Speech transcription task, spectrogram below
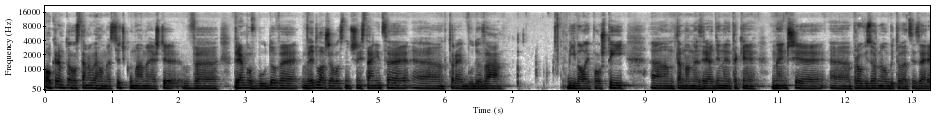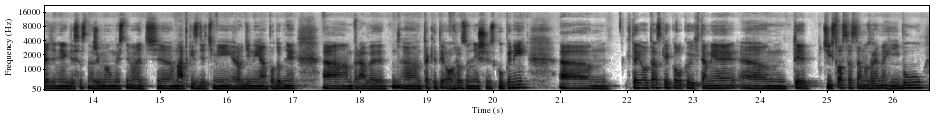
Okrem toho stanového mestečku máme ešte v, priamo v budove vedľa železničnej stanice, e, ktorá je budova bývalej pošty. Um, tam máme zriadené také menšie uh, provizorné ubytovacie zariadenie, kde sa snažíme umiestňovať uh, matky s deťmi, rodiny a podobne. Um, práve uh, také tie ohrozenejšie skupiny. Um, k tej otázke, koľko ich tam je, um, tie čísla sa samozrejme hýbu.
